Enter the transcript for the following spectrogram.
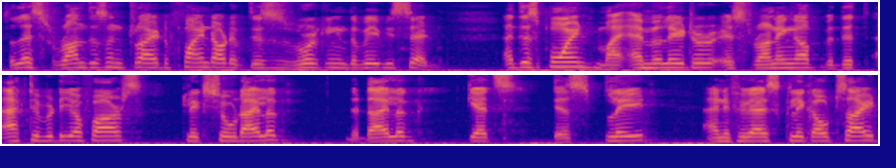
So let's run this and try to find out if this is working the way we said. At this point my emulator is running up with the activity of ours. Click show dialog. The dialog gets displayed and if you guys click outside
